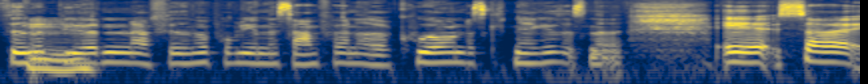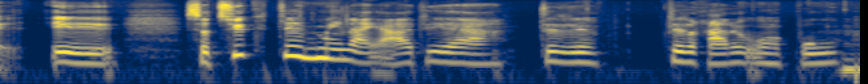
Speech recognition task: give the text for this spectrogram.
fedmebyrden mm. og fedmeproblemer i samfundet og kurven, der skal knækkes og sådan noget. Øh, så, øh, så tyk, det mener jeg, det er det, det, det, er det rette ord at bruge. Mm.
